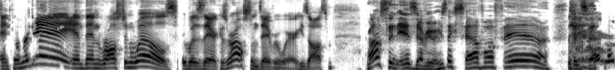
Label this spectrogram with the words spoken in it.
and so I'm like, hey. And then Ralston Wells was there because Ralston's everywhere. He's awesome. Ralston is everywhere. He's like savoir faire. And savoir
